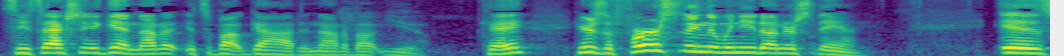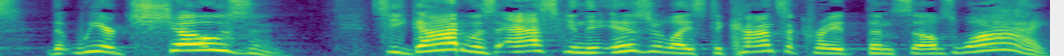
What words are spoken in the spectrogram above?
See, it's actually, again, not a, it's about God and not about you. Okay? Here's the first thing that we need to understand is that we are chosen. See, God was asking the Israelites to consecrate themselves. Why?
